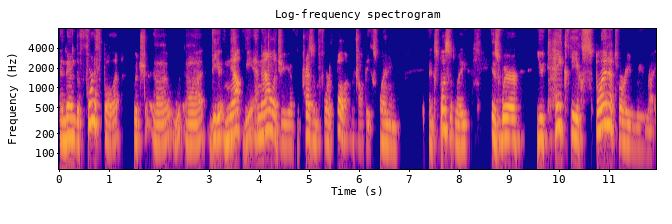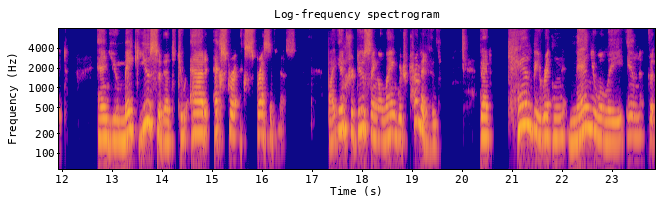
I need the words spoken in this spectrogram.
And then the fourth bullet, which uh, uh, the, now the analogy of the present fourth bullet, which I'll be explaining explicitly, is where you take the explanatory rewrite and you make use of it to add extra expressiveness by introducing a language primitive that can be written manually in the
